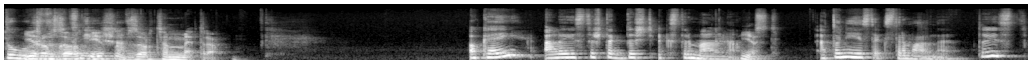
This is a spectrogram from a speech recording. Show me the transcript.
dużo Jest, wzor, jest wzorcem metra. Okej, ale jest też tak dość ekstremalna. Jest. A to nie jest ekstremalne. To jest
